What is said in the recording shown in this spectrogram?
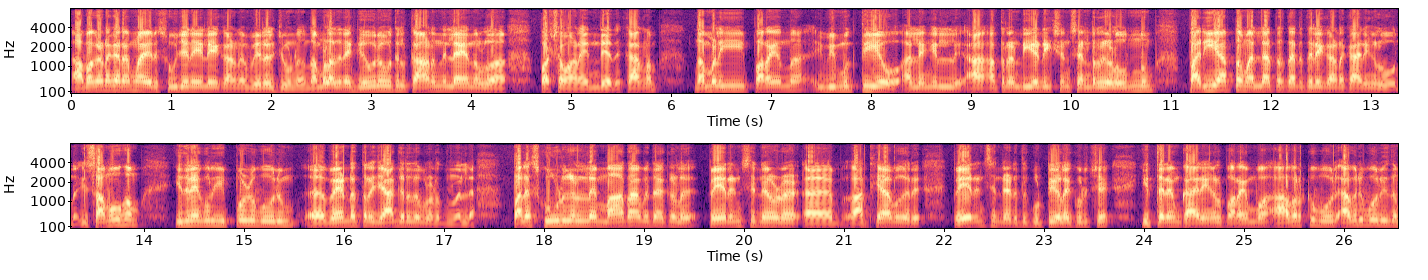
അപകടകരമായ ഒരു സൂചനയിലേക്കാണ് വിരൽ ചൂണ്ടുന്നത്. നമ്മൾ അതിനെ ഗൗരവത്തിൽ കാണുന്നില്ല എന്നുള്ള പക്ഷമാണ് എന്റേത് കാരണം നമ്മൾ ഈ പറയുന്ന വിമുക്തിയോ അല്ലെങ്കിൽ അത്തരം ഡി അഡിക്ഷൻ സെന്ററുകളോ ഒന്നും പര്യാപ്തമല്ലാത്ത തരത്തിലേക്കാണ് കാര്യങ്ങൾ പോകുന്നത്. ഈ സമൂഹം ഇതിനെക്കുറിച്ച് ഇപ്പോഴും പോലും വേണ്ടത്ര ജാഗ്രത പുലർത്തുന്നില്ല പല സ്കൂളുകളിലെ മാതാപിതാക്കൾ പേരൻസിനോട് അധ്യാപകർ പേരൻസിന്റെ അടുത്ത് കുട്ടികളെക്കുറിച്ച് ഇത്തരം കാര്യങ്ങൾ പറയുമ്പോൾ അവർക്ക് പോലും അവർ പോലും ഇത്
